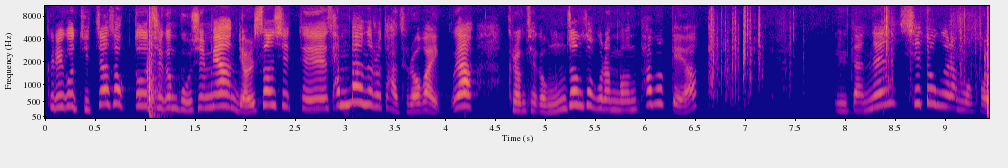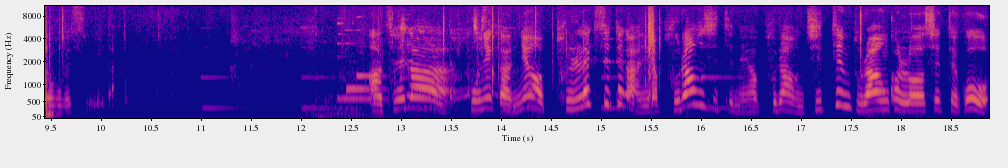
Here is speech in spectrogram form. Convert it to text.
그리고 뒷좌석도 지금 보시면 열선 시트 3단으로 다 들어가 있고요. 그럼 제가 운전석으로 한번 타볼게요. 일단은 시동을 한번 걸어보겠습니다. 아, 제가 보니까요, 블랙 시트가 아니라 브라운 시트네요. 브라운, 짙은 브라운 컬러 시트고,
